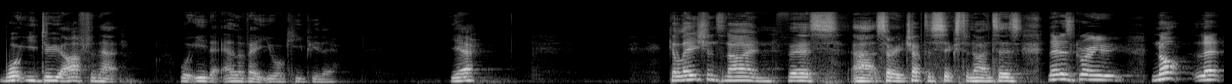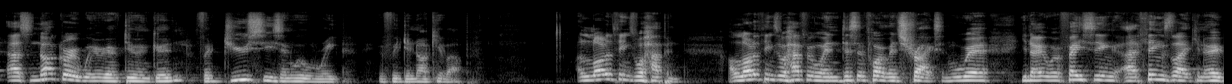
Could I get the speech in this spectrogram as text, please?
What you do after that will either elevate you or keep you there. Yeah? Galatians 9, verse, uh, sorry, chapter 6 to 9 says, Let us grow, not, let us not grow weary of doing good, for due season we will reap if we do not give up. A lot of things will happen. A lot of things will happen when disappointment strikes, and we're, you know, we're facing uh, things like, you know,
